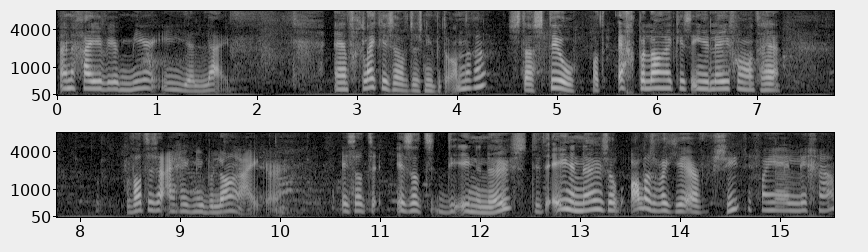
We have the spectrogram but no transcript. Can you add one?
En dan ga je weer meer in je lijf. En vergelijk jezelf dus niet met anderen. Sta stil wat echt belangrijk is in je leven. Want hè, wat is er eigenlijk nu belangrijker? Is dat, is dat die ene neus? Dit ene neus op alles wat je er ziet van je lichaam?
